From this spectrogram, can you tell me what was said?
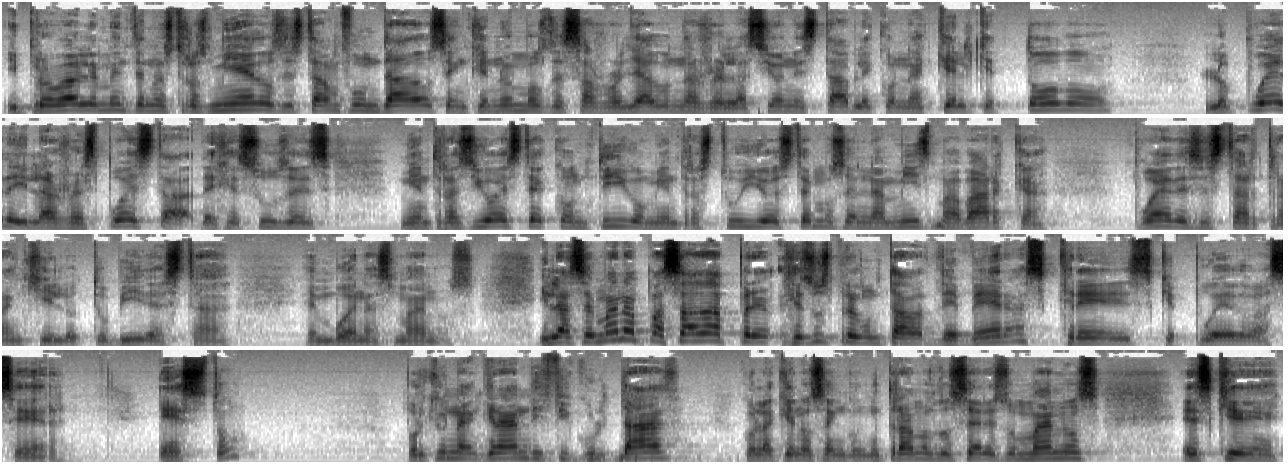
Y probablemente nuestros miedos están fundados en que no hemos desarrollado una relación estable con aquel que todo lo puede. Y la respuesta de Jesús es, mientras yo esté contigo, mientras tú y yo estemos en la misma barca, puedes estar tranquilo, tu vida está en buenas manos. Y la semana pasada Jesús preguntaba, ¿de veras crees que puedo hacer esto? Porque una gran dificultad con la que nos encontramos los seres humanos es que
